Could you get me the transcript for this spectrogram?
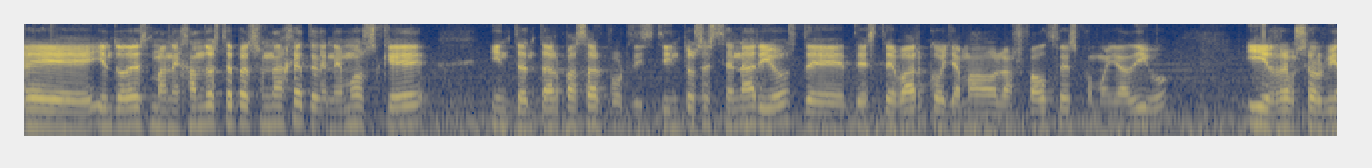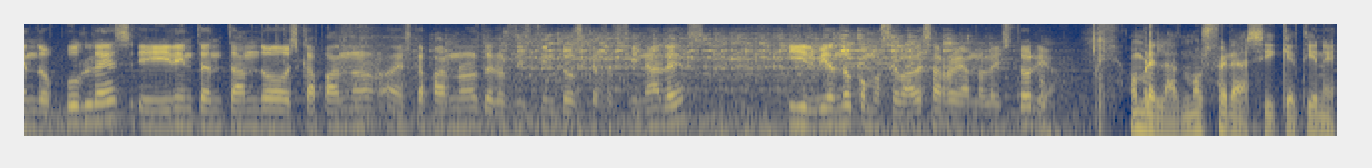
Eh, y entonces manejando este personaje tenemos que intentar pasar por distintos escenarios de, de este barco llamado Las Fauces, como ya digo, ir resolviendo puzzles e ir intentando escaparnos, escaparnos de los distintos jefes finales ir viendo cómo se va desarrollando la historia. Hombre, la atmósfera sí que tiene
